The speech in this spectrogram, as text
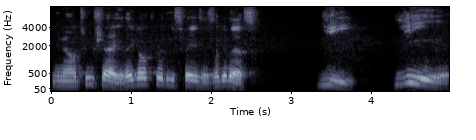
You know, touche. They go through these phases. Look at this. Yeah, yeah,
